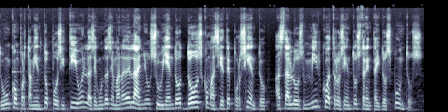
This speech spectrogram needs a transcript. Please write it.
tuvo un comportamiento positivo en la segunda semana del año, subiendo 2,7% hasta los 1.432 puntos.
